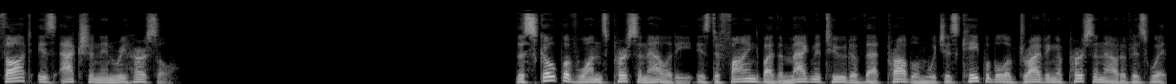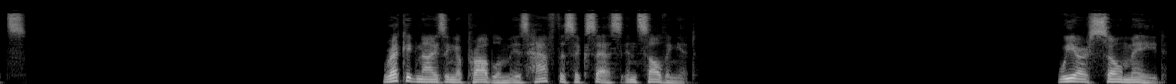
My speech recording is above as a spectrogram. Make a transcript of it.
Thought is action in rehearsal. The scope of one's personality is defined by the magnitude of that problem which is capable of driving a person out of his wits. Recognizing a problem is half the success in solving it. We are so made,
